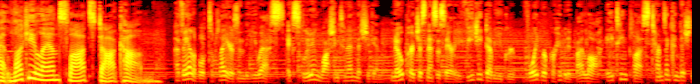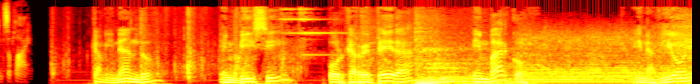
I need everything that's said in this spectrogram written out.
at LuckyLandSlots.com. Available to players in the U.S., excluding Washington and Michigan. No purchase necessary. VGW Group. Void or prohibited by law. 18 plus. Terms and conditions apply. Caminando, en bici, por carretera, en barco, en avión.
